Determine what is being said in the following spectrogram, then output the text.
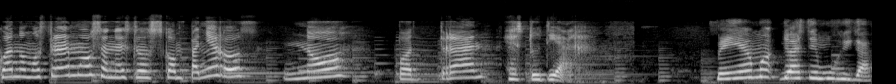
cuando mostramos a nuestros compañeros, no podrán estudiar. Me llamo Justin Mujica.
